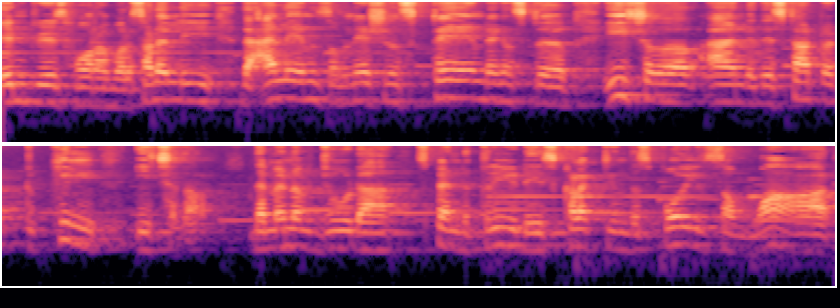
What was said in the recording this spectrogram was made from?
endures forever. Suddenly, the alliance of nations turned against uh, each other and they started to kill each other. The men of Judah spent three days collecting the spoils of war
